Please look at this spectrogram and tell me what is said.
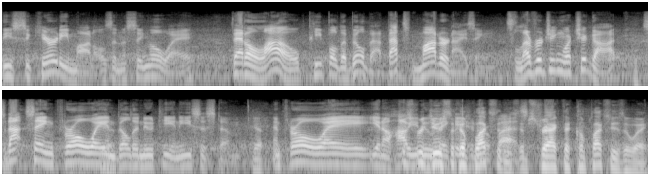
these security models in a single way, that allow people to build that. That's modernizing. It's leveraging what you got. It's not saying throw away yeah. and build a new T&E system. Yep. And throw away, you know, how Just you reduce do the complexities, requests. abstract the complexities away.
